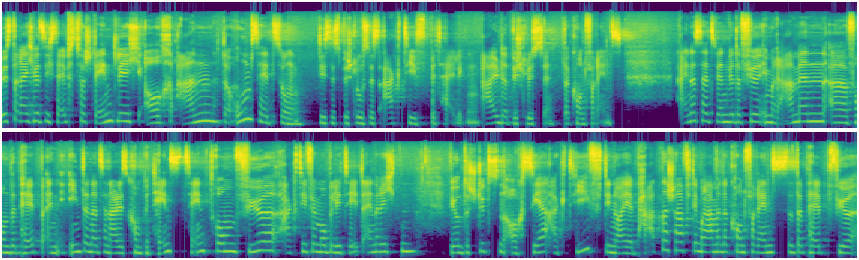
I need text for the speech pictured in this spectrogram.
Österreich wird sich selbstverständlich auch an der Umsetzung dieses Beschlusses aktiv beteiligen, all der Beschlüsse der Konferenz. Einerseits werden wir dafür im Rahmen äh, von der PEP ein internationales Kompetenzzentrum für aktive Mobilität einrichten. Wir unterstützen auch sehr aktiv die neue Partnerschaft im Rahmen der Konferenz der PEP für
